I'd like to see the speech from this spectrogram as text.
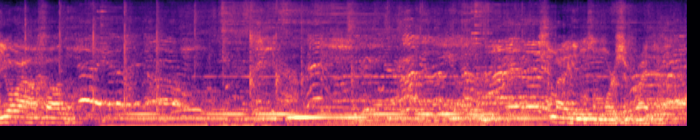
You are our Father. Somebody give him some worship right now.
